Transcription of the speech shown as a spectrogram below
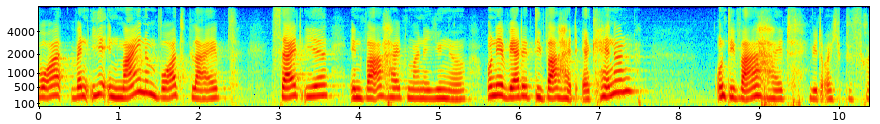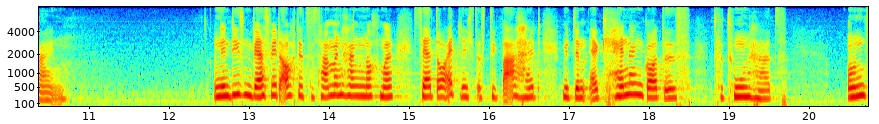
Wort, wenn ihr in meinem Wort bleibt, seid ihr in Wahrheit meine Jünger und ihr werdet die Wahrheit erkennen und die Wahrheit wird euch befreien. Und in diesem Vers wird auch der Zusammenhang nochmal sehr deutlich, dass die Wahrheit mit dem Erkennen Gottes zu tun hat und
